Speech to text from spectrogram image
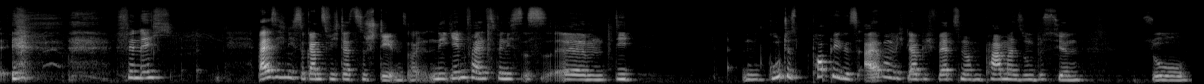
finde ich, weiß ich nicht so ganz, wie ich dazu stehen soll. Nee, jedenfalls finde ich es ähm, die, ein gutes, poppiges Album. Ich glaube, ich werde es noch ein paar Mal so ein bisschen so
